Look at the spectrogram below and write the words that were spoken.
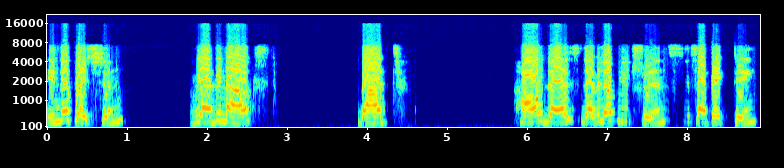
in the question we have been asked that how does level of nutrients is affecting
